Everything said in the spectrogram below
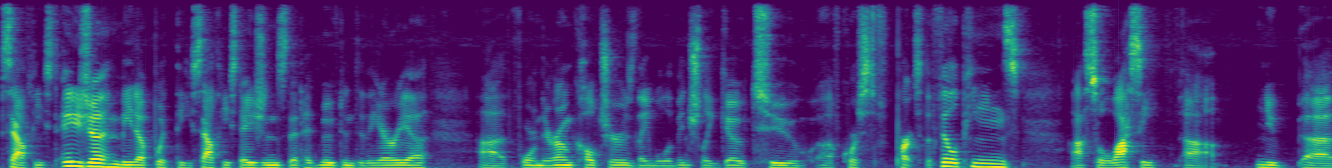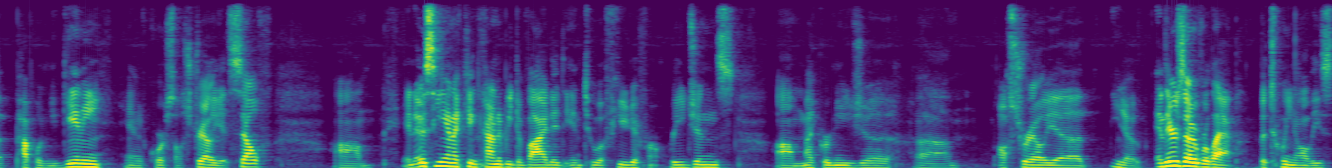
Southeast Asia and meet up with the Southeast Asians that had moved into the area. Uh, form their own cultures. They will eventually go to, uh, of course, parts of the Philippines, uh, Sulawesi, uh, New uh, Papua New Guinea, and of course Australia itself. Um, and Oceania can kind of be divided into a few different regions: um, Micronesia, um, Australia, you know, and there's overlap between all these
